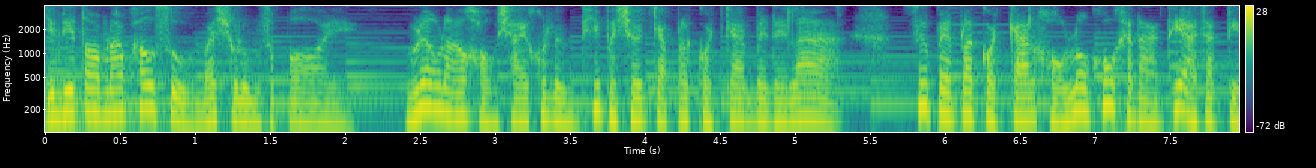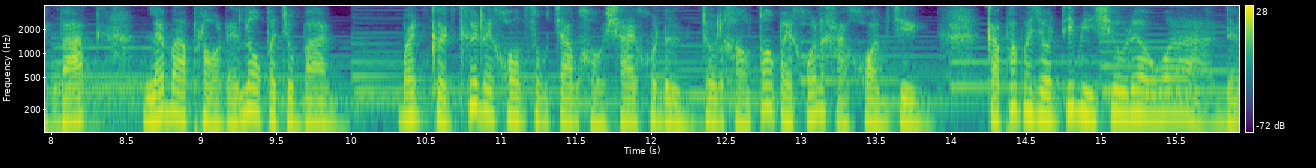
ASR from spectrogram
ยินดีต้อนรับเข้าสู่มัชลุมสปอย เรื่องราวของชายคนหนึ่งที่เผชิญกับปรากฏการณ์เบเนล่า ซึ่งเป็นปรากฏการณ์ของโลกคู่ขนานที่อาจจะติดบั๊กและมาโผล่ในโลกปัจจุบัน มันเกิดขึ้นในความทรงจำของชายคนหนึ่ง จนเขาต้องไปค้นหาความจริง กับภาพยนตร์ที่มีชื่อเรื่องว่า The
